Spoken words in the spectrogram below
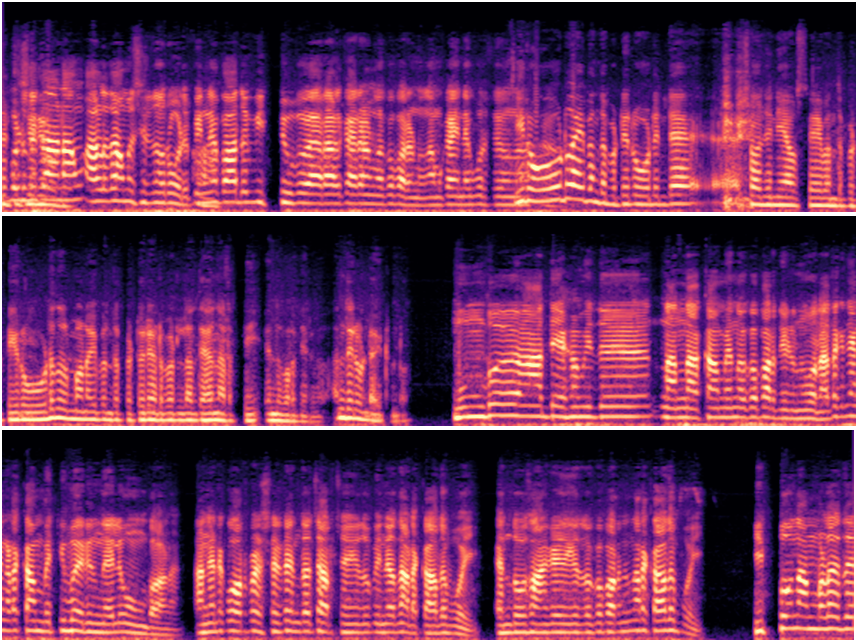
ഇവിടുന്ന് ആൾ താമസിച്ചിരുന്ന റോഡ്. പിന്നെ ഇപ്പൊ അത് വിറ്റു വേറെ ആൾക്കാരാണെന്നൊക്കെ പറയുന്നത് നമുക്ക് അതിനെ കുറിച്ച് ഈ റോഡുമായി ബന്ധപ്പെട്ട് റോഡിന്റെ ശോചനീയാവസ്ഥയായി ശോചനീയാവസ്ഥയെ ബന്ധപ്പെട്ട് ഈ റോഡ് നിർമ്മാണവുമായി ബന്ധപ്പെട്ട് ഒരു ഇടപെടൽ അദ്ദേഹം നടത്തി എന്ന് പറഞ്ഞിരുന്നു. എന്തെങ്കിലും ഉണ്ടായിട്ടുണ്ടോ? മുമ്പ് അദ്ദേഹം ഇത് നന്നാക്കാമെന്നൊക്കെ പറഞ്ഞിരുന്നു പറഞ്ഞു അതൊക്കെ ഞങ്ങളുടെ കമ്മിറ്റി വരുന്നതിന് മുമ്പാണ്. അങ്ങനെ കോർപ്പറേഷനായിട്ട് എന്തോ ചർച്ച ചെയ്തു പിന്നെ നടക്കാതെ പോയി. എന്തോ സാങ്കേതികതൊക്കെ പറഞ്ഞ് നടക്കാതെ പോയി. ഇപ്പൊ നമ്മളത്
